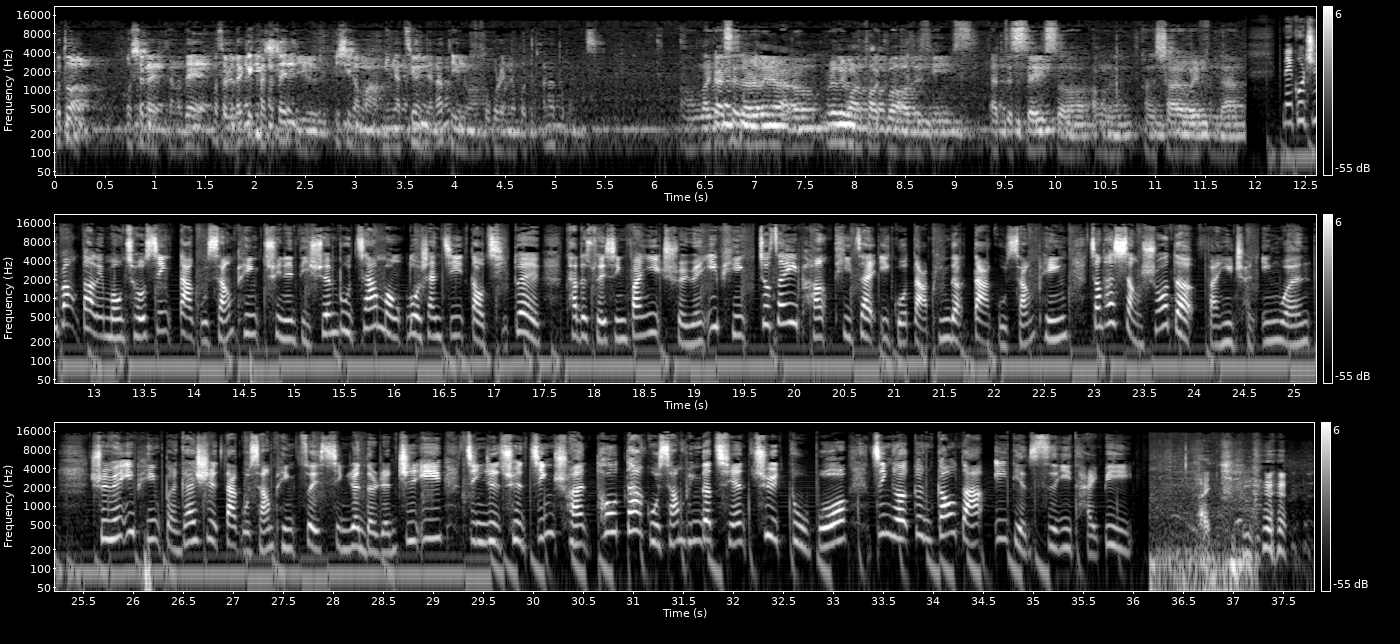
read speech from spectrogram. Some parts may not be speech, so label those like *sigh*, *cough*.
ことはおっしゃられてたので、それだけ勝ちたいという意志がまあみんな強いんだなというのは心に残ったかなと思います。 Like I said earlier, I don't really want to talk about other teams at this stage, so I'm going to kind of shy away from that. 美国职棒大联盟球星大谷翔平去年底宣布加盟洛杉矶道奇队，他的随行翻译水源一平就在一旁替在异国打拼的大谷翔平将他想说的翻译成英文。水源一平本该是大谷翔平最信任的人之一，近日却经传偷大谷翔平的钱去赌博，金额更高达一点四亿台币。はい。*laughs*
